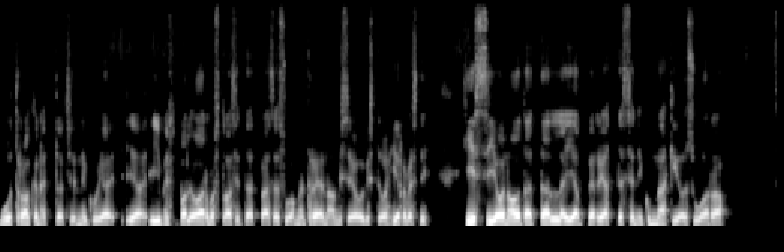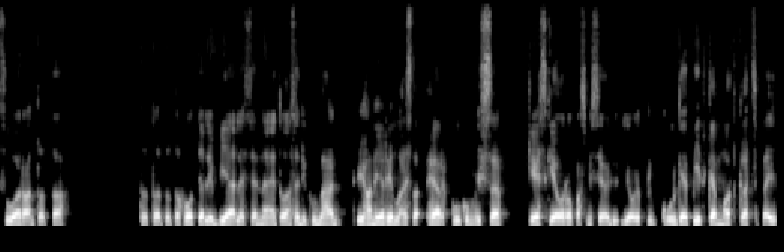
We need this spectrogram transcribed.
muut rakennettu. Että siinä, niin kuin, ja, ja, ihmiset paljon arvostaa sitä, että pääsee Suomen treenaamiseen oikeasti on hirveästi hissijonoa tai tälle ja periaatteessa niin kuin mäki on suoraan, suoraan tota, tota, tota, hotellin mielessä ja näin, on se niin kuin vähän ihan erilaista herkkuu kuin missä Keski-Euroopassa, missä jouduttiin kulkee pitkän matkan, että sä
